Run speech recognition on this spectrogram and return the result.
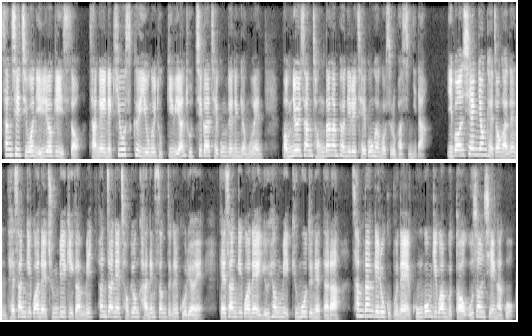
상시 지원 인력이 있어 장애인의 키오스크 이용을 돕기 위한 조치가 제공되는 경우엔 법률상 정당한 편의를 제공한 것으로 봤습니다. 이번 시행령 개정안은 대상기관의 준비기간 및 현장의 적용 가능성 등을 고려해 대상기관의 유형 및 규모 등에 따라 3단계로 구분해 공공기관부터 우선 시행하고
